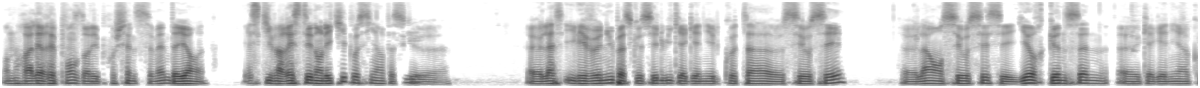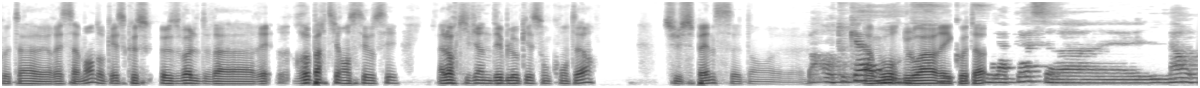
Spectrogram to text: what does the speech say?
On aura les réponses dans les prochaines semaines. D'ailleurs, est-ce qu'il va rester dans l'équipe aussi, hein, parce que Oui. euh, là, il est venu parce que c'est lui qui a gagné le quota euh, COC. Euh, là, en COC, c'est Jørgensen euh, qui a gagné un quota euh, récemment. Donc, est-ce que Oswald va repartir en COC alors qu'il vient de débloquer son compteur? Suspense dans euh, Bah, en tout cas, Amour, gloire et quota. la place, euh, là, on-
